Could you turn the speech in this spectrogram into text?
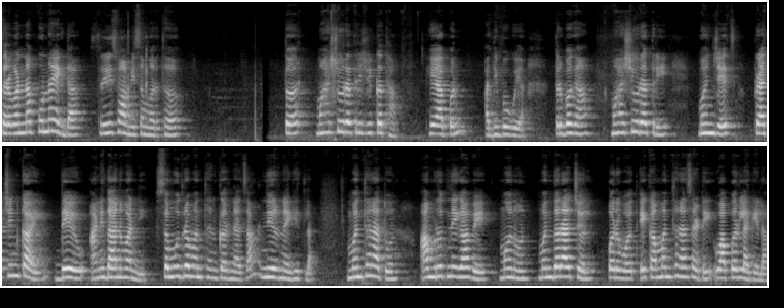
सर्वांना पुन्हा एकदा श्री स्वामी समर्थ. तर महाशिवरात्रीची कथा हे आपण आधी बघूया. तर बघा महाशिवरात्री म्हणजेच प्राचीन काळी देव आणि दानवांनी समुद्र मंथन करण्याचा निर्णय घेतला. मंथनातून अमृत निघावे म्हणून मंदराचल पर्वत एका मंथनासाठी वापरला गेला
